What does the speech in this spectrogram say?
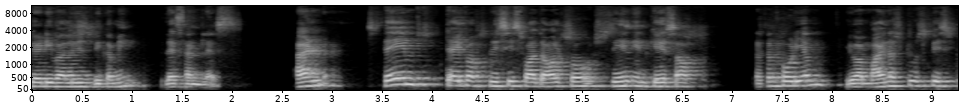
KD value is becoming less and less. And same type of species was also seen in case of Rutherfordium. You have minus 2 species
